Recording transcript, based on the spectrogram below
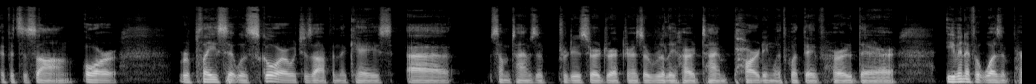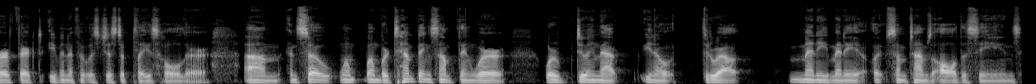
if it's a song, or replace it with score, which is often the case, uh, sometimes a producer or director has a really hard time parting with what they've heard there, even if it wasn't perfect, even if it was just a placeholder. Um, and so when when we're temping something, we're we're doing that, you know, throughout many, many, uh, sometimes all the scenes.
